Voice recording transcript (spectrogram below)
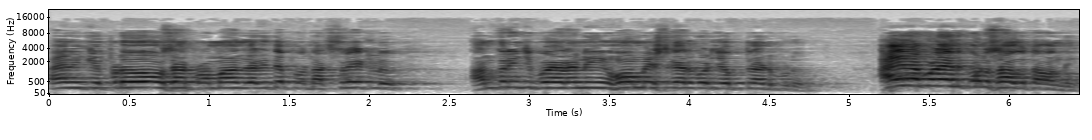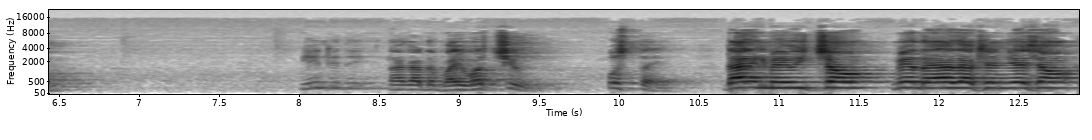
ఆయనకి ఎప్పుడో ఒకసారి ప్రమాదం జరిగితే నక్సలైట్లు అంతరించిపోయారని హోమ్ మినిస్టర్ గారు కూడా చెప్తున్నాడు ఇప్పుడు. అయినా కూడా ఆయన కొనసాగుతా ఉంది. ఏంటిది? నాకు అర్థం బై వర్చ్యూ. వస్తాయి. దానికి మేము ఇచ్చాం మేము దయాదాక్షిణ్యం చేశాం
